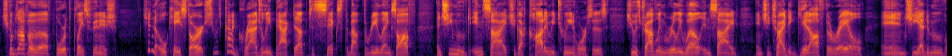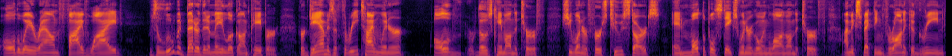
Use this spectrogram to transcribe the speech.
She comes off of a fourth place finish. she had an okay start. She was kind of gradually backed up to sixth, about three lengths off. Then she moved inside. She got caught in between horses. She was traveling really well inside, and she tried to get off the rail, and she had to move all the way around five wide. It was a little bit better than it may look on paper. Her dam is a three time winner. All of those came on the turf. She won her first two starts and multiple stakes winner going long on the turf. I'm expecting Veronica Green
